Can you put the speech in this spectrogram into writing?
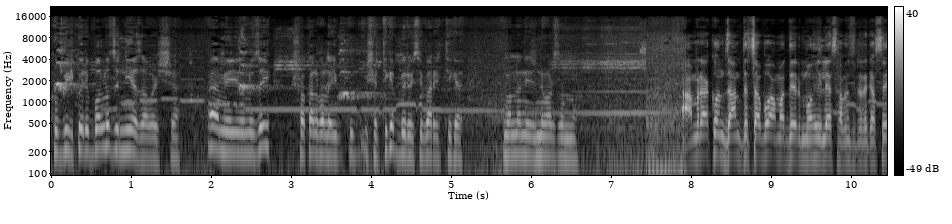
খুব ই করে বলল যে নিয়ে যাও এসে। আমি এই অনুযায়ী সকালবেলায় ইসের থেকে বেরোইছি বাড়ির থেকে আমার নানি নেওয়ার জন্য। আমরা এখন জানতে চাবো আমাদের মহিলা সাব ইন্সপেক্টরের কাছে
